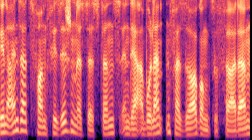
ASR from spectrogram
Den Einsatz von Physician Assistants in der ambulanten Versorgung zu fördern,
